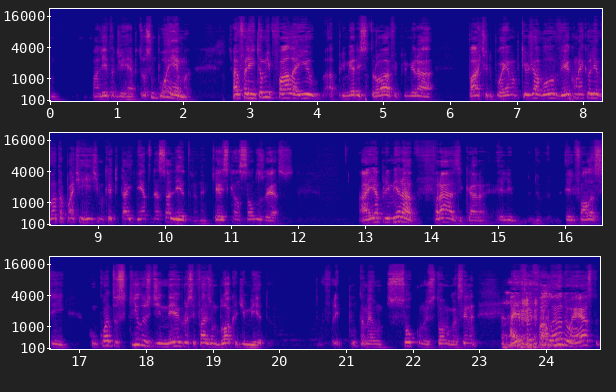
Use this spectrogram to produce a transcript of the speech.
um, uma letra de rap, trouxe um poema. Aí eu falei, então me fala aí a primeira estrofe, a primeira parte do poema, porque eu já vou ver como é que eu levanto a parte rítmica que está aí dentro dessa letra, né? que é a escansão dos versos. Aí a primeira frase, cara, ele, ele fala assim: com quantos quilos de negro se faz um bloco de medo? Eu falei, puta, mas é um soco no estômago assim, né? Aí ele foi falando o resto.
